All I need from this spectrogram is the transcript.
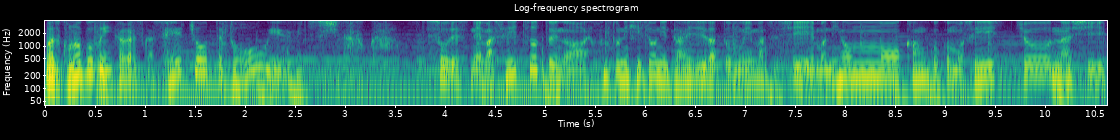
まずこの部分いかがですか？成長ってどういう道筋なのか。そうですね、まあ、成長というのは本当に非常に大事だと思いますし、まあ、日本も韓国も成長なし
